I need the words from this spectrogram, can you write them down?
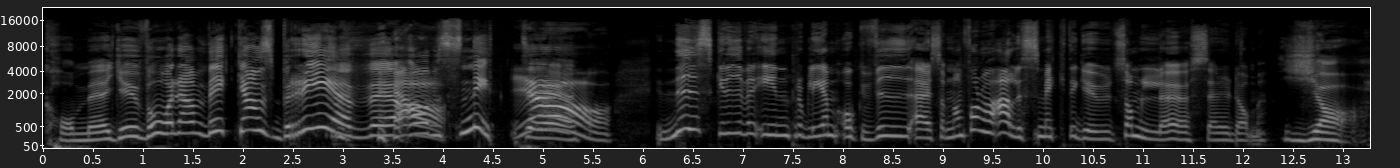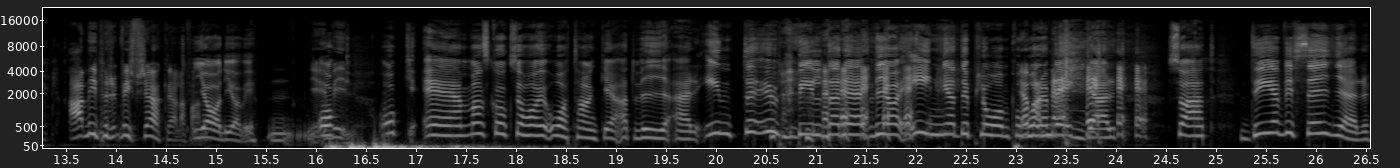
kommer ju våran veckans brev-avsnitt! Ja! Ni skriver in problem och vi är som någon form av allsmäktig gud som löser dem. Ja, Ja, vi, vi försöker i alla fall. ja det gör vi. Mm, ja, Och, vi, och eh, man ska också ha i åtanke att vi är inte utbildade, vi har inga diplom på Jag våra bara, väggar. Så att det vi säger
